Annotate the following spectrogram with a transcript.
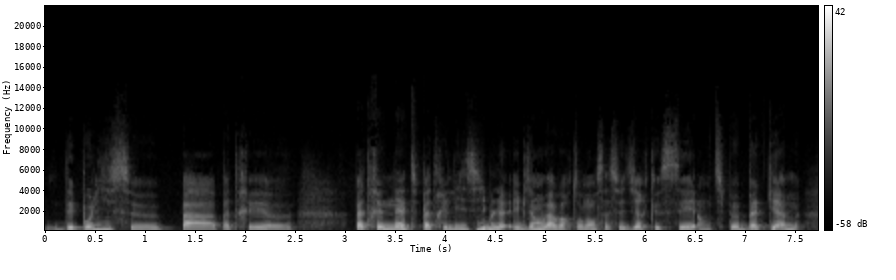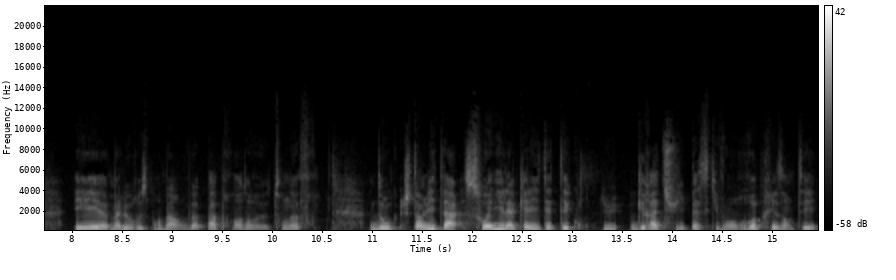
des polices pas, pas très pas très net, pas très lisible, eh bien on va avoir tendance à se dire que c'est un petit peu bas de gamme et euh, malheureusement bah, on ne va pas prendre euh, ton offre. Donc je t'invite à soigner la qualité de tes contenus gratuits parce qu'ils vont représenter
